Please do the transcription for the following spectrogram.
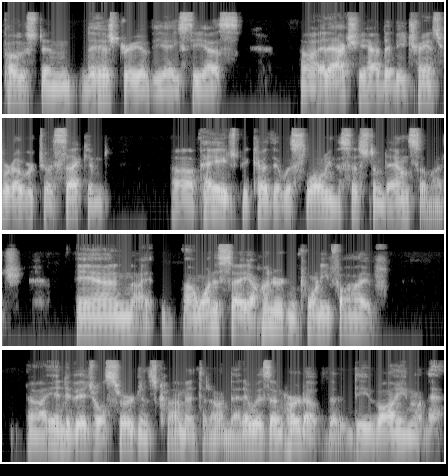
post in the history of the ACS. Uh, it actually had to be transferred over to a second uh, page because it was slowing the system down so much. And I, I want to say 125 uh, individual surgeons commented on that. It was unheard of, the, the volume on that.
